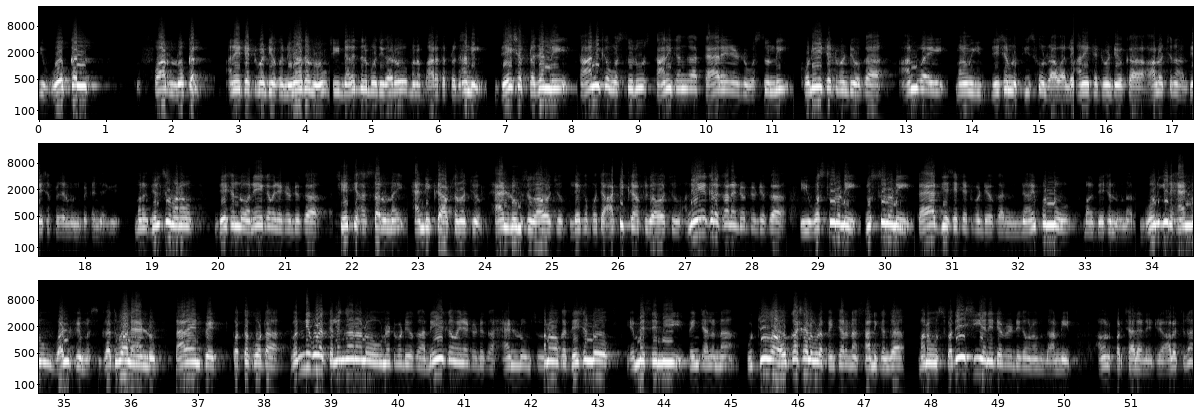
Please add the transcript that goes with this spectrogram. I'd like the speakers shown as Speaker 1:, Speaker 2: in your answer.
Speaker 1: ఈ vocal far local అనేటటువంటి ఒక నినాదము శ్రీ నరేంద్ర మోదీ గారు మన భారత ప్రధాని. దేశ ప్రజల్ని స్థానిక వస్తువులు స్థానికంగా తయారైన వస్తువుల్ని కొనేటటువంటి ఒక ఆన్వాయి మనం ఈ దేశంలో తీసుకొని రావాలి అనేటటువంటి ఒక ఆలోచన దేశ ప్రజల ముందు పెట్టడం జరిగింది. మనకు తెలుసు మనం దేశంలో అనేకమైనటువంటి ఒక చేతి హస్తాలు ఉన్నాయి హ్యాండీక్రాఫ్ట్స్ అనొచ్చు హ్యాండ్లూమ్స్ కావచ్చు లేకపోతే ఆర్టిక్రాఫ్ట్ కావచ్చు అనేక రకాలైనటువంటి ఒక ఈ వస్తువులని దుస్తులని తయారు చేసేటటువంటి ఒక నైపుణ్యులు మన దేశంలో ఉన్నారు. Bhuvanagiri handloom world famous. Gadwal handloom Narayanpet Kothakota ఇవన్నీ కూడా తెలంగాణలో ఉన్నటువంటి ఒక అనేకమైనటువంటి ఒక హ్యాండ్లూమ్స్. మనం ఒక దేశంలో ఎంఎస్ఎంఈ పెంచాలన్నా ఉద్యోగ అవకాశాలు కూడా పెంచాలన్నా స్థానికంగా మనం స్వదేశీ అనేటటువంటి మనం దాన్ని అమలు పరచాలి అనే ఆలోచన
